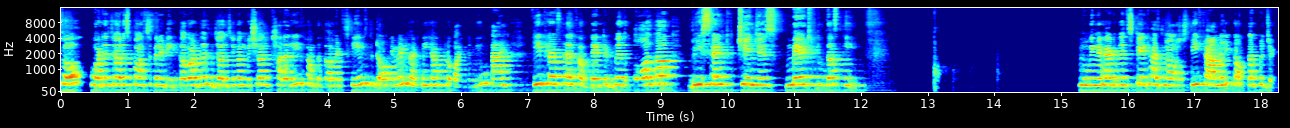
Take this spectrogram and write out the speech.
So what is your responsibility? Cover this Jal Jeevan Mission thoroughly from the government schemes, the document that we have provided you and keep yourself updated with all the recent changes made to the scheme. Moving ahead, which state has launched the Family Doctor Project?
